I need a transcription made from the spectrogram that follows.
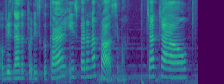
Obrigada por escutar e espero na próxima. Tchau, tchau!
